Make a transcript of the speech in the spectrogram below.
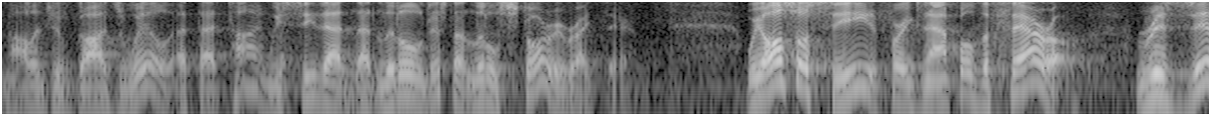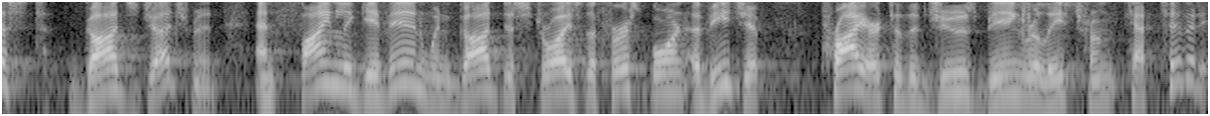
knowledge of God's will at that time. We see that, that little, just that little story right there. We also see, for example, the Pharaoh resist God's judgment and finally give in when God destroys the firstborn of Egypt prior to the Jews being released from captivity.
